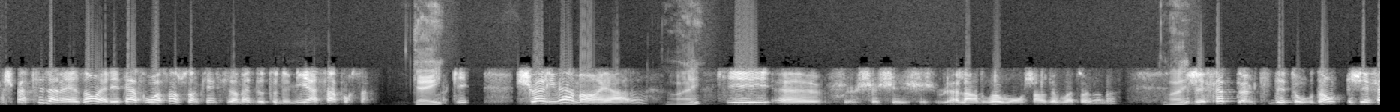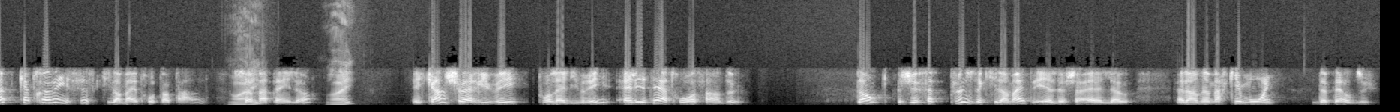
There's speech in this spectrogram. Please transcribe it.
je suis parti de la maison, elle était à 375 km d'autonomie à 100 OK. OK? Je suis arrivé à Montréal, Ouais. qui est euh, je- je- à l'endroit où on change de voiture. là. Ouais. J'ai fait un petit détour. Donc, j'ai fait 86 km au total ce matin-là. Ouais. Et quand je suis arrivé pour la livrer, elle était à 302. Donc, j'ai fait plus de kilomètres et elle, a cha- elle, a- elle en a marqué moins de perdu.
